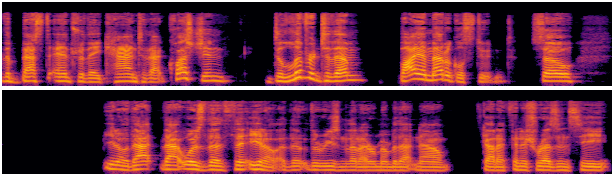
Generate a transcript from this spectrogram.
the best answer they can to that question delivered to them by a medical student. So, you know, that that was the thing, you know, the, the reason that I remember that now. God, I finished residency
